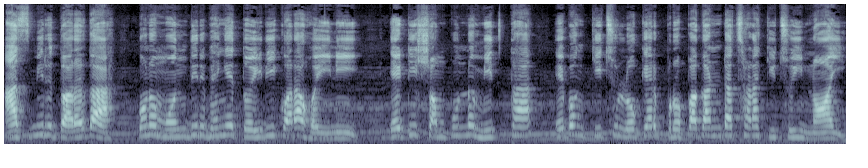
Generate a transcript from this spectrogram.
আজমির দরগাহ কোনো মন্দির ভেঙে তৈরি করা হয়নি। এটি সম্পূর্ণ মিথ্যা এবং কিছু লোকের প্রোপাগান্ডা ছাড়া কিছুই নয়।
